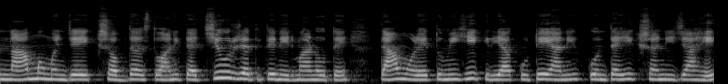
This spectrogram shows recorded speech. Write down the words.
नाम म्हणजे एक शब्द असतो आणि त्याची ऊर्जा तिथे निर्माण होते. त्यामुळे तुम्ही ही क्रिया कुठे आणि कोणत्याही क्षणी जी आहे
